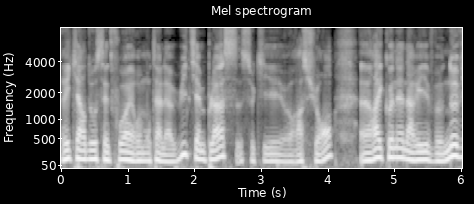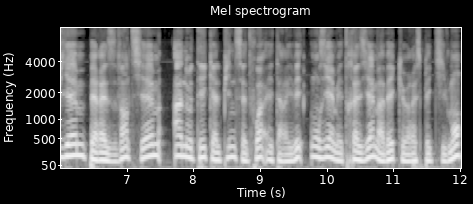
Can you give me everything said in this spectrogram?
Ricardo cette fois est remonté à la huitième place, ce qui est euh, rassurant. Euh, Raikkonen arrive neuvième, Perez vingtième, Noter qu'Alpine, cette fois, est arrivé 11e et 13e avec respectivement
